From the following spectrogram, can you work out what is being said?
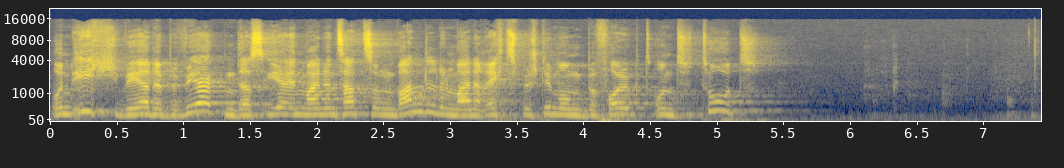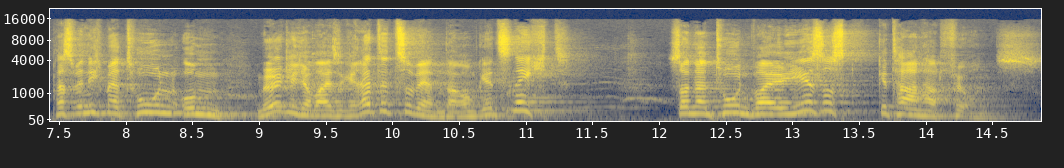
und ich werde bewirken, dass ihr in meinen Satzungen wandelt und meine Rechtsbestimmungen befolgt und tut. Dass wir nicht mehr tun, um möglicherweise gerettet zu werden, darum geht es nicht, sondern tun, weil Jesus getan hat für uns.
